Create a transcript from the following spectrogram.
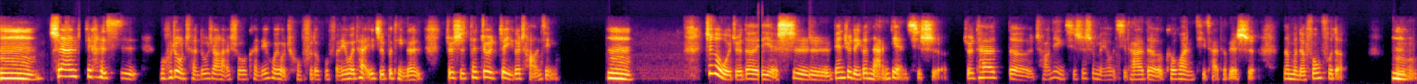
嗯，虽然这个戏某种程度上来说肯定会有重复的部分，因为他一直不停的就是他就这一个场景。嗯。这个我觉得也是编剧的一个难点，其实就是它的场景其实是没有其他的科幻题材，特别是那么的丰富的。嗯，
